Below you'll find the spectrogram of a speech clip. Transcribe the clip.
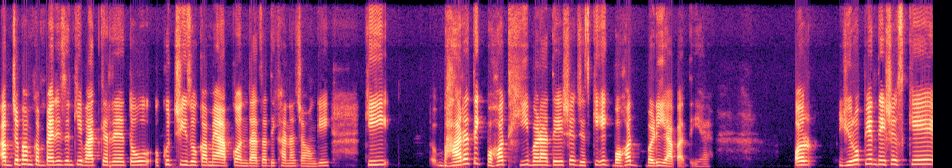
अब जब हम कंपैरिजन की बात कर रहे हैं तो कुछ चीज़ों का मैं आपको अंदाज़ा दिखाना चाहूँगी कि भारत एक बहुत ही बड़ा देश है जिसकी एक बहुत बड़ी आबादी है। और यूरोपियन देशेस के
